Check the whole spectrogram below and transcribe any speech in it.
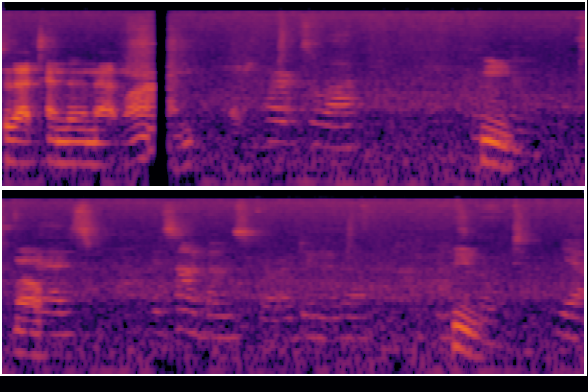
to that tendon in that line. Hurts a lot. Hmm. Well, Yeah, it's, it's not a bone spur, I do know that. Hmm. Yeah.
